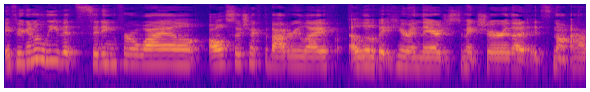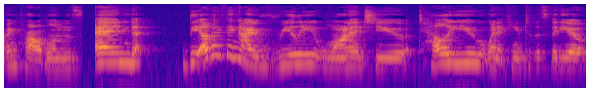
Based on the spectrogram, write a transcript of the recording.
if you're going to leave it sitting for a while, also check the battery life a little bit here and there just to make sure that it's not having problems. And the other thing I really wanted to tell you when it came to this video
